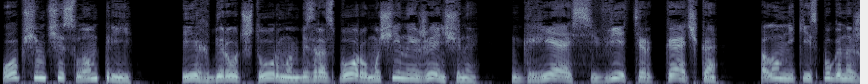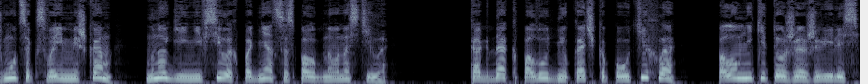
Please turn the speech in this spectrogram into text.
общим числом три. Их берут штурмом, без разбору, мужчины и женщины. Грязь, ветер, качка. Паломники испуганно жмутся к своим мешкам, многие не в силах подняться с палубного настила. Когда к полудню качка поутихла, паломники тоже оживились.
